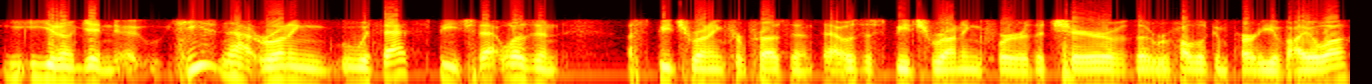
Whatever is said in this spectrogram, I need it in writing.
You know, again, he's not running with that speech. That wasn't a speech running for president. That was a speech running for the chair of the Republican Party of Iowa.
